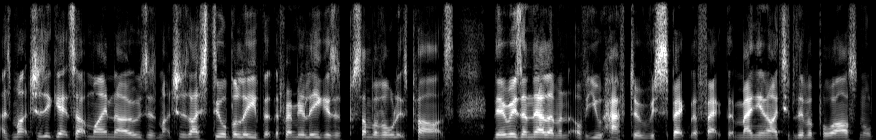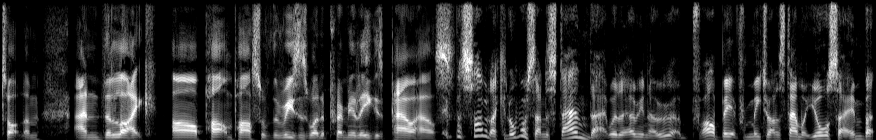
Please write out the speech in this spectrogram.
as much as it gets up my nose, as much as I still believe that the Premier League is a sum of all its parts, there is an element of you have to respect the fact that Man United, Liverpool, Arsenal, Tottenham, and the like are part and parcel of the reasons why the Premier League is a powerhouse. But Simon, I can almost understand that. I mean, you know, far be it from me to understand what you're saying, but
